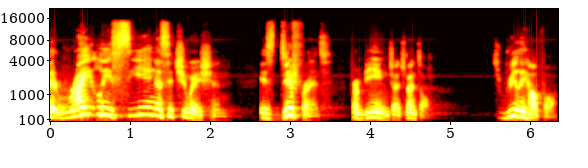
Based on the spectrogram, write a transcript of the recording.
that rightly seeing a situation is different from being judgmental. It's really helpful.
